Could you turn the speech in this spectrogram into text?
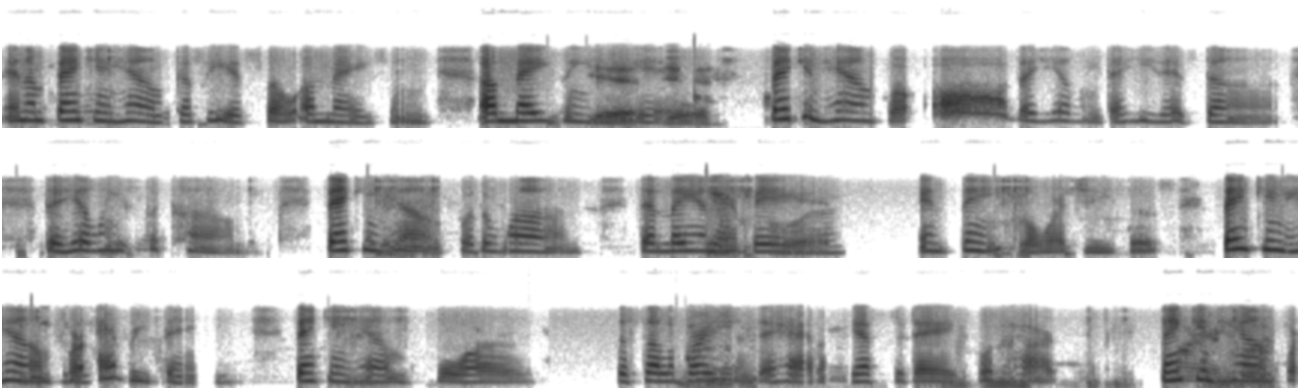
And I'm thanking him because he is so amazing. Amazing yes, he is. Yes thanking Him for all the healing that He has done, the healings to come. Thanking Him for the ones that lay in yes, their bed Lord. and think, Lord Jesus. Thanking Him for everything. Thanking Him for the celebration they had yesterday for the heart. Thanking Him for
